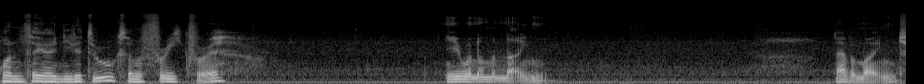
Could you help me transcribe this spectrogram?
One thing I need to do, because I'm a freak for it. You were number nine. Never mind.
